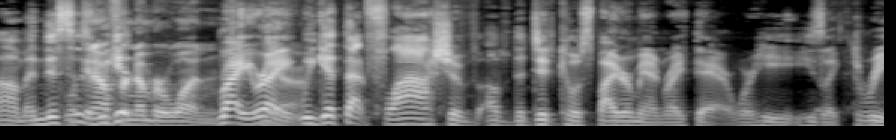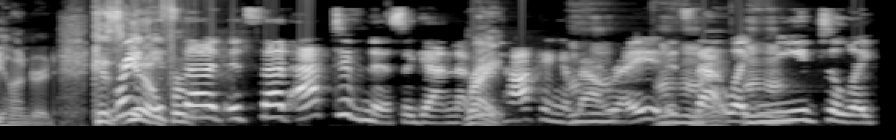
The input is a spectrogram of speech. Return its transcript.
Um, and this looking is we out get, for number one. Right, right. Yeah. We get that flash of, of the Ditko Spider-Man right there, where he he's like three hundred. Because right, you know, it's from that it's that activeness again that Right. we we're talking about, Mhm, right? mhm, it's that like mhm. need to like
